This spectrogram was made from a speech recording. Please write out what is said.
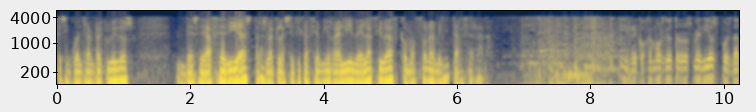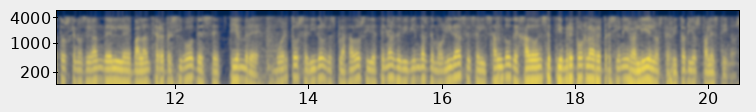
que se encuentran recluidos desde hace días tras la clasificación israelí de la ciudad como zona militar cerrada recogemos de otros medios pues datos que nos llegan del eh, balance represivo de septiembre. Muertos, heridos, desplazados y decenas de viviendas demolidas es el saldo dejado en septiembre por la represión israelí en los territorios palestinos.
